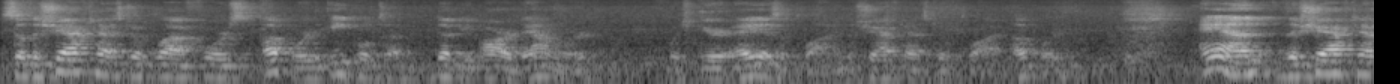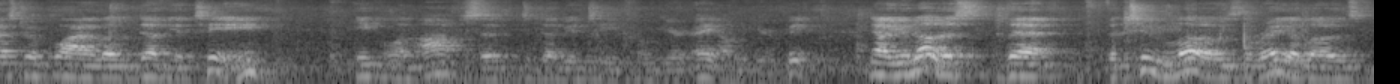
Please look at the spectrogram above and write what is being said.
So the shaft has to apply a force upward equal to WR downward, which gear A is applying. The shaft has to apply upward. And the shaft has to apply a load WT equal and opposite to WT from gear A onto gear B. Now you'll notice that the two loads, the radial loads,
